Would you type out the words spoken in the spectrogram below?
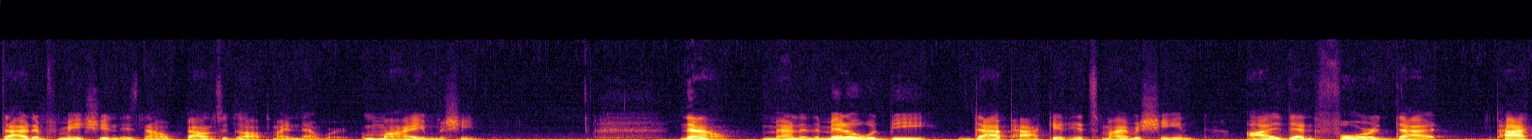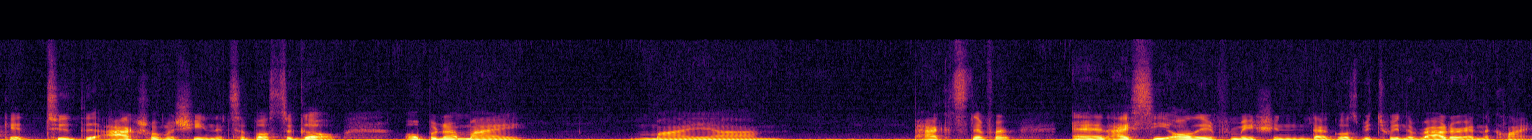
that information is now bouncing off my network, my machine. Now, man in the middle would be that packet hits my machine. I then forward that packet to the actual machine it's supposed to go. Open up my my um, packet sniffer and I see all the information that goes between the router and the client.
